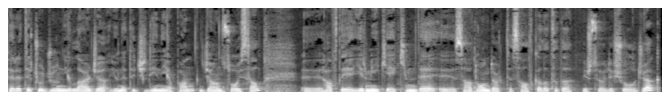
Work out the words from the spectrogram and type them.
TRT e, Çocuğun yıllarca yöneticiliğini yapan Can Soysal. E, haftaya 22 Ekim'de e, saat 14'te Salt Galata'da bir söyleşi olacak.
